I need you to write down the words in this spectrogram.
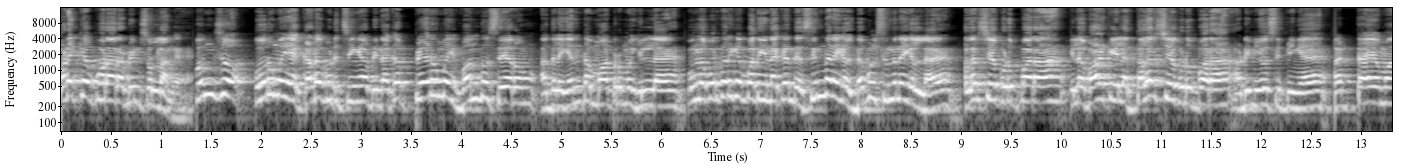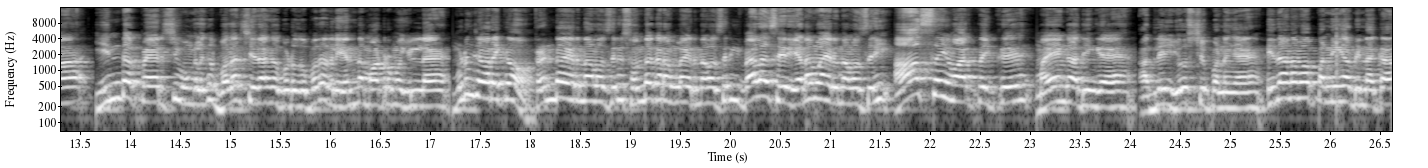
உடைக்க போறாரு அப்படின்னு சொல்லாங்க. கொஞ்சம் பொறுமையை கடைபிடிச்சீங்க அப்படின்னாக்கா பெருமை வந்து சேரும். அதுல எந்த மாற்றமும் இல்ல. உங்களை பொறுத்த வரைக்கும் பாத்தீங்கன்னாக்கா இந்த சிந்தனைகள் டபுள் சிந்தனைகள்ல வளர்ச்சியை கொடுப்பாரா? இல்ல வாழ்க்கையில தளர்ச்சியை கொடுப்பாரா? அப்படின்னு யோசிப்பீங்க. கட்டாயமா இந்த இந்த பயிற்சி உங்களுக்கு வளர்ச்சி தாங்க கொடுக்க போது அதுல எந்த மாற்றமும் இல்ல. முடிஞ்ச வரைக்கும் ஃப்ரெண்டா இருந்தாலும் சரி சொந்தக்காரங்களா இருந்தாலும் சரி வேலை செய்யற இடமா இருந்தாலும் சரி ஆசை வார்த்தைக்கு மயங்காதீங்க. அதுலயே யோசிச்சு பண்ணுங்க. நிதானமா பண்ணீங்க அப்படின்னாக்கா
